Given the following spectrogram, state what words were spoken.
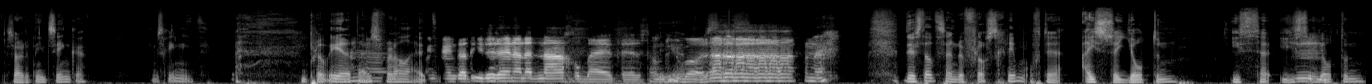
Zou dat niet zinken? Misschien niet. Probeer het thuis vooral uit. Ik denk dat iedereen aan het nagelbijten is. Dan ja, nee. Dus dat zijn de Frostgrim of de IJssejotten. Ijssejotten. Mm.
